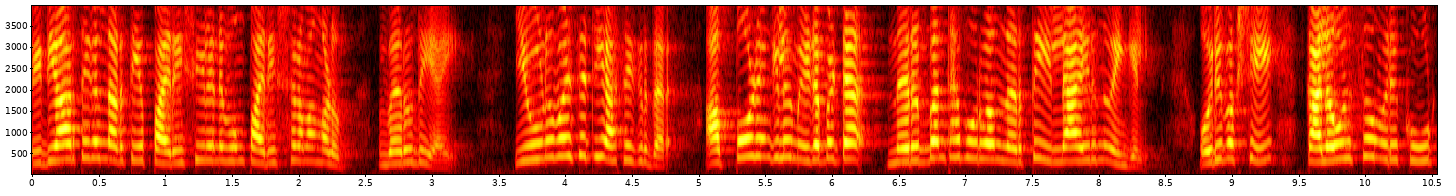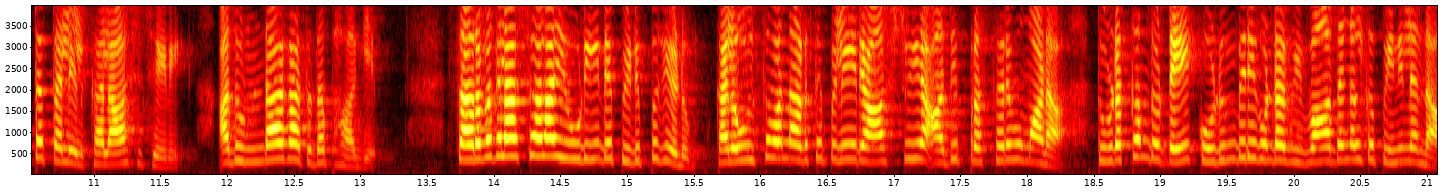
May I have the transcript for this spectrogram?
വിദ്യാർത്ഥികൾ നടത്തിയ പരിശീലനവും പരിശ്രമങ്ങളും വെറുതെയായി. യൂണിവേഴ്സിറ്റി അധികൃതർ അപ്പോഴെങ്കിലും ഇടപെട്ട് നിർബന്ധപൂർവം നിർത്തിയില്ലായിരുന്നുവെങ്കിൽ ഒരുപക്ഷേ കലോത്സവം ഒരു കൂട്ടത്തല്ലിൽ കലാശിച്ചേരി അതുണ്ടാകാത്തത് ഭാഗ്യം. സർവകലാശാല യൂണിയന്റെ പിടിപ്പുകേടും കലോത്സവ നടത്തിപ്പിലെ രാഷ്ട്രീയ അതിപ്രസരവുമാണ് തുടക്കം തൊട്ടേ കൊടുമ്പിരി കൊണ്ട വിവാദങ്ങൾക്ക് പിന്നിലെന്ന്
